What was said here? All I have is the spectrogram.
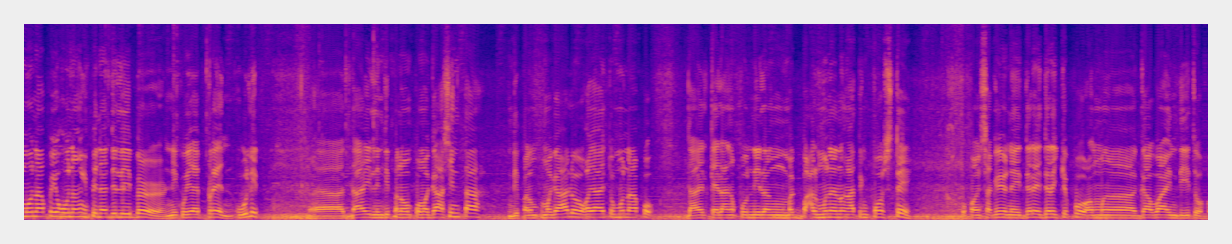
muna po yung unang ipinadeliver ni Kuya Efren, ulip. Ah, dahil hindi pa naman po mag-aasinta, hindi pa naman po mag-aalo, kaya ito muna po. Dahil kailangan po nilang magbaal muna ng ating poste upang sa gayon ay dire-diretso po ang mga gawain dito.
